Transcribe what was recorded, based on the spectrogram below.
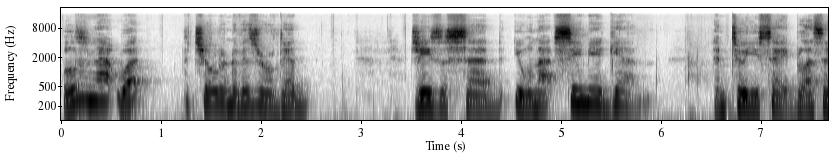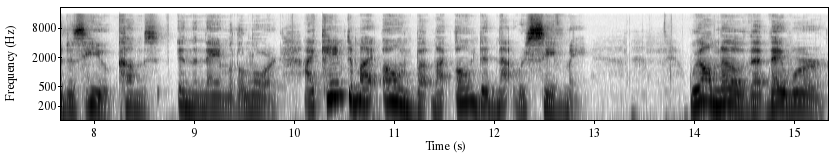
Well, isn't that what the children of Israel did? Jesus said, You will not see me again until you say, Blessed is he who comes in the name of the Lord. I came to my own, but my own did not receive me. We all know that they were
